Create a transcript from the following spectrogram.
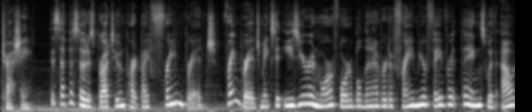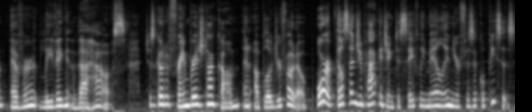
TRASHY. This episode is brought to you in part by FrameBridge. FrameBridge makes it easier and more affordable than ever to frame your favorite things without ever leaving the house. Just go to framebridge.com and upload your photo, or they'll send you packaging to safely mail in your physical pieces.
